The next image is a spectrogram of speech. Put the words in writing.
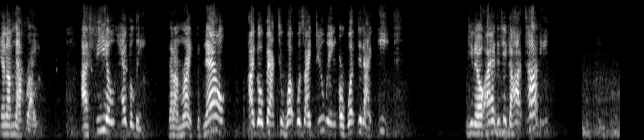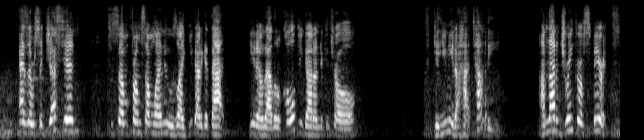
and I'm not right. I feel heavily that I'm right. But now I go back to what was I doing or what did I eat? You know, I had to take a hot toddy as a suggestion to some from someone who's like, you got to get that, you know, that little cold you got under control. Get you need a hot toddy. I'm not a drinker of spirits.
